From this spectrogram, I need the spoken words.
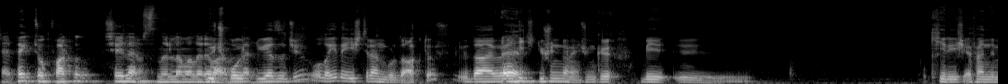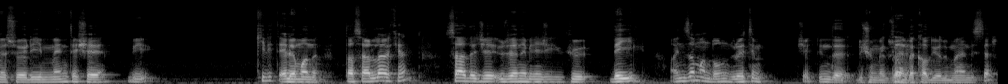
yani pek çok farklı şeyler sınırlamaları var. Üç boyutlu bunların. yazıcı olayı değiştiren burada aktör. Daha evvel Evet. hiç düşünmemen. Çünkü bir e, kiriş, efendime söyleyeyim menteşe, bir kilit elemanı tasarlarken sadece üzerine binecek yükü değil, aynı zamanda onun üretim şeklinde düşünmek zorunda Tabii. kalıyordu mühendisler.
